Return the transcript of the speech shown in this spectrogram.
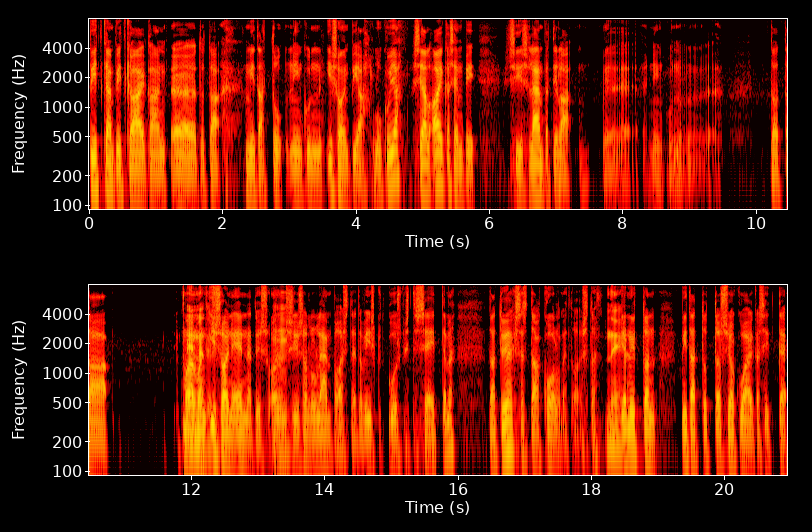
pitkään pitkään aikaan öö, tota, mitattu niin kuin isoimpia lukuja. Siellä aikaisempi siis lämpötila öö, niin kuin, öö, tota, maailman Ennätys. isoin ennätys on Mm. siis ollut lämpöasteita 56,7. 1913. Niin. Ja nyt on mitattu tuossa joku aika sitten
